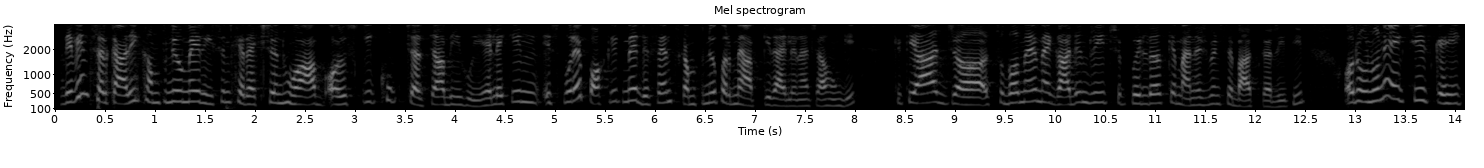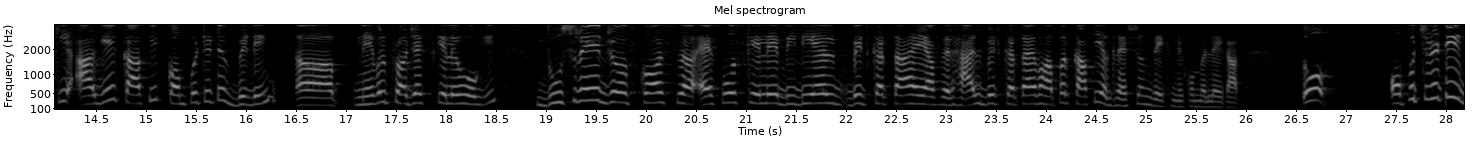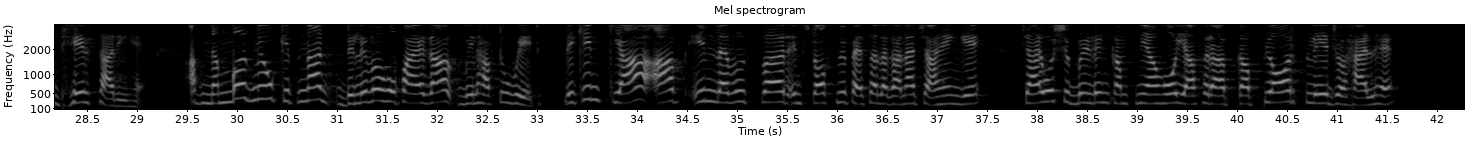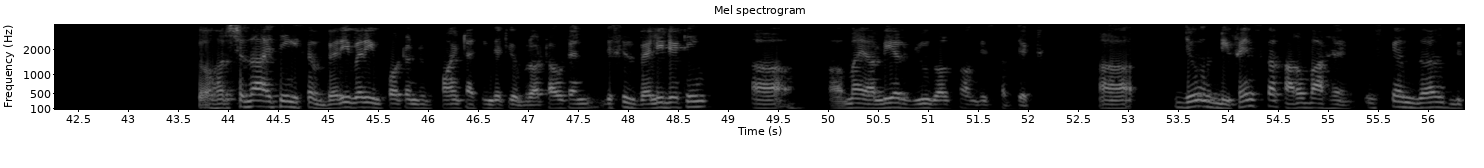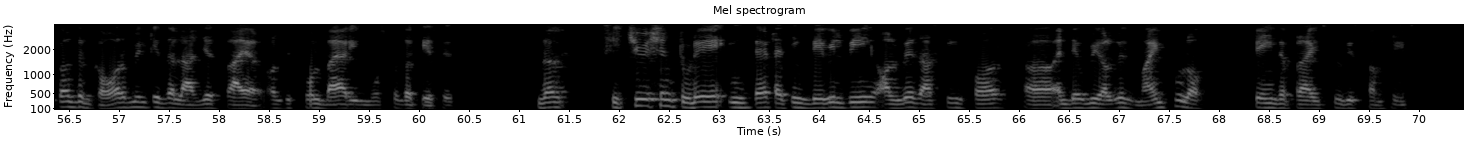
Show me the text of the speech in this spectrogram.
Devendra, सरकारी कंपनियों में रीसेंट करेक्शन हुआ अब और उसकी खूब चर्चा भी हुई है, लेकिन इस पूरे पॉकेट में डिफेंस कंपनियों पर मैं आपकी राय लेना चाहूँगी, क्योंकि आज सुबह में मैं गार्डन रीच बिल्डर्स के मैनेजमेंट से बात कर रही थी और उन्होंने एक चीज़ कही कि आगे काफ़ी कॉम्पिटिटिव बिडिंग नेवल प्रोजेक्ट्स के लिए होगी, दूसरे जो ऑफ़ कोर्स एफओस के लिए बीडीएल बिड करता है या फिर हैल बिड करता है, वहाँ पर काफ़ी अग्रेशन देखने को मिलेगा। तो अपॉर्चुनिटी ढेर सारी है। अब नंबर्स में वो कितना डिलीवर हो पाएगा विल हैव टू वेट लेकिन क्या आप इन लेवल्स पर, इन स्टॉक्स में पैसा लगाना चाहेंगे? चाहे वो शिप बिल्डिंग कंपनियाँ हो या फिर आपका प्योर प्ले जो हैल है? तो Harshada I think it's a very very important point I think that you brought out and this is validating my earlier views also on this subject जो defence का कारोबार है, उसके अंदर because the government is the largest buyer और this buyer in most of the cases the situation today is that I think they will be always asking for and they be always mindful of paying the price to this companies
